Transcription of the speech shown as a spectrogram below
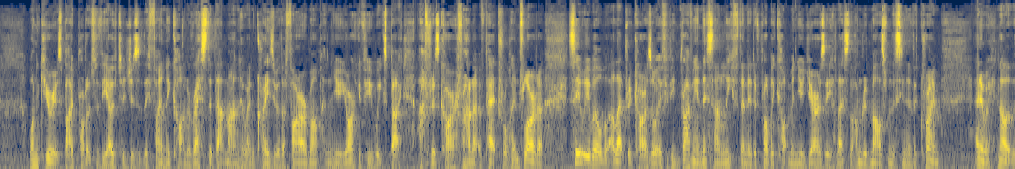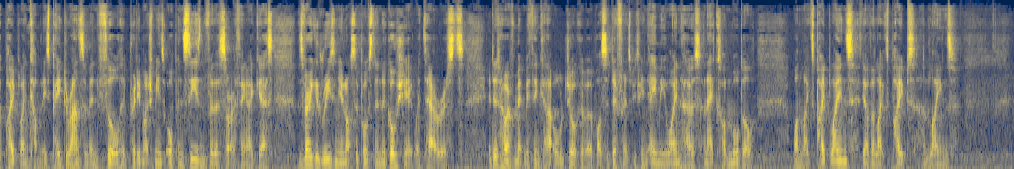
One curious byproduct of the outage is that they finally caught and arrested that man who went crazy with a firebomb in New York a few weeks back after his car ran out of petrol in Florida. Say we will about electric cars, though, if you've been driving a Nissan Leaf, then they'd have probably caught him in New Jersey, less than 100 miles from the scene of the crime. Anyway, now that the pipeline company's paid the ransom in full, it pretty much means open season for this sort of thing, I guess. There's a very good reason you're not supposed to negotiate with terrorists. It did, however, make me think of that old joke about what's the difference between Amy Winehouse and ExxonMobil. One likes pipelines, the other likes pipes and lines.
